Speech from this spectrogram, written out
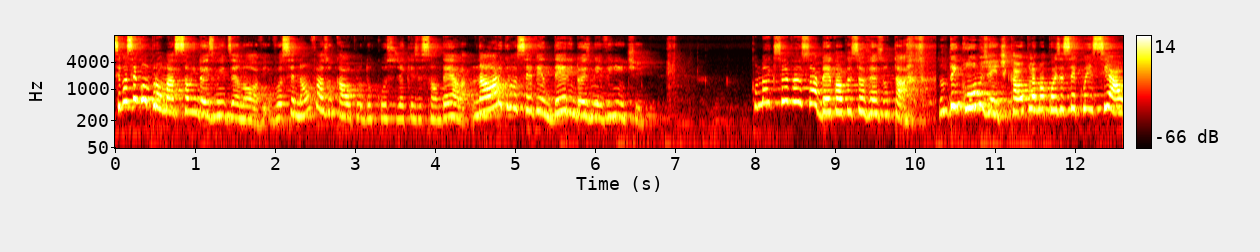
Se você comprou uma ação em 2019 e você não faz o cálculo do custo de aquisição dela, na hora que você vender em 2020, como é que você vai saber qual que é o seu resultado? Não tem como, gente. Cálculo é uma coisa sequencial.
